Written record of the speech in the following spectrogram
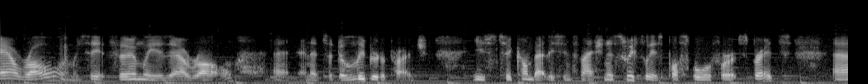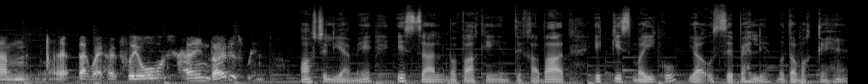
our role, and we see it firmly as our role, uh, and it's a deliberate approach, is to combat this information as swiftly as possible before it spreads. Um, that way, hopefully, all Australian voters win. Australia میں اس سال وفاقی انتخابات اکیس مئی کو یا اس سے پہلے متوقع ہیں۔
